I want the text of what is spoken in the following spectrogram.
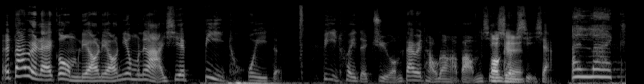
那待会来跟我们聊聊，你有没有哪一些必推的必推的剧？我们待会讨论好不好？我们先休息一下。I like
